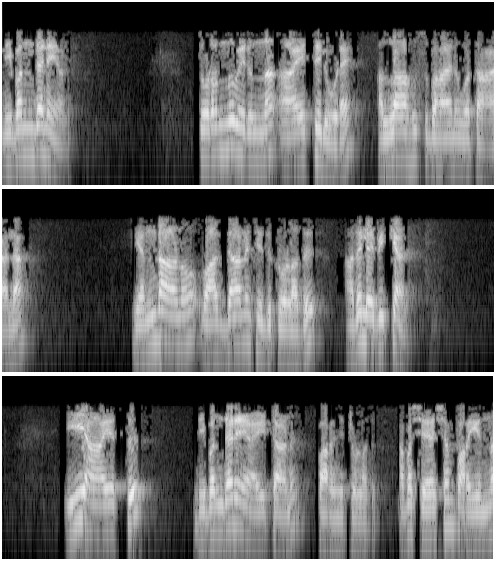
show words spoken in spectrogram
നിബന്ധനയാണ്. തുടർന്നു വരുന്ന ആയത്തിലൂടെ അള്ളാഹു സുബാനുവ താല എന്താണോ വാഗ്ദാനം ചെയ്തിട്ടുള്ളത് അത് ലഭിക്കാൻ ഈ ആയത്ത് നിബന്ധനയായിട്ടാണ് പറഞ്ഞിട്ടുള്ളത്. അപ്പൊ ശേഷം പറയുന്ന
